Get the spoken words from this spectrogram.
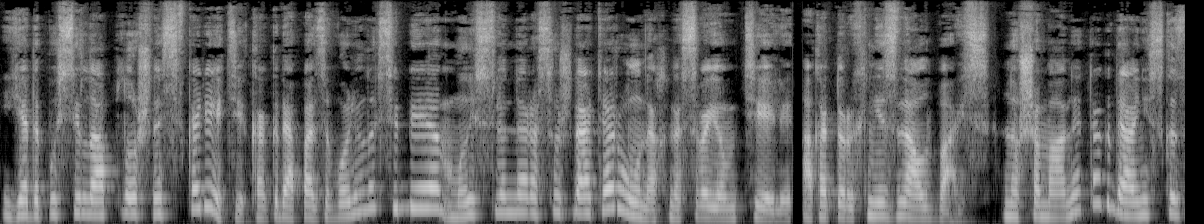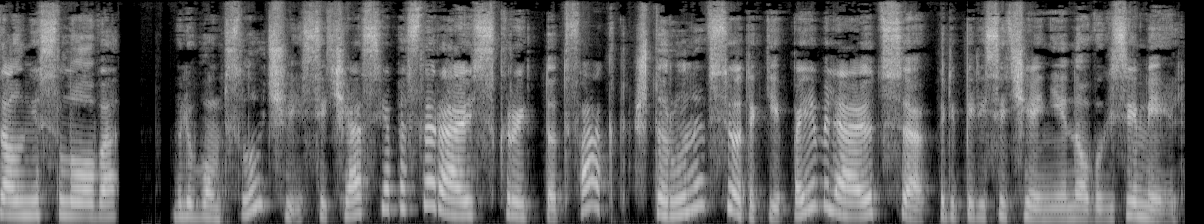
Я допустила оплошность в карете, когда позволила себе мысленно рассуждать о рунах на своем теле, о которых не знал Вайс, но шаман и тогда не сказал ни слова. В любом случае, сейчас я постараюсь скрыть тот факт, что руны все-таки появляются при пересечении новых земель.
